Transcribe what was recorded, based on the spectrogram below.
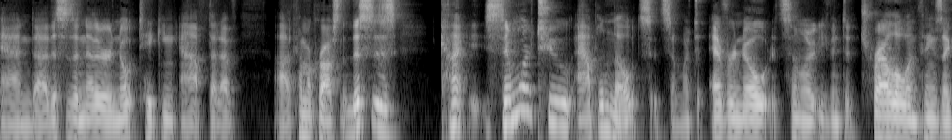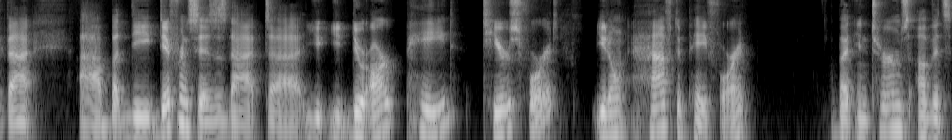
And uh, this is another note taking app that I've uh, come across. This is kind of similar to Apple Notes. It's similar to Evernote. It's similar even to Trello and things like that. Uh, but the difference is, is that uh, you, you, there are paid tiers for it. You don't have to pay for it. But in terms of its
